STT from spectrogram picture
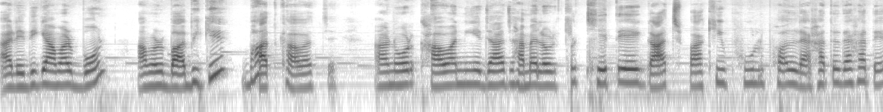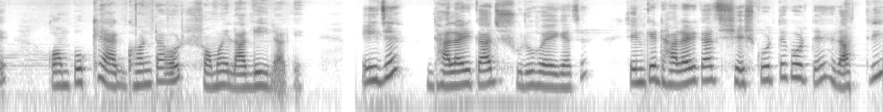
আর এদিকে আমার বোন আমার বাবিকে ভাত খাওয়াচ্ছে। আর ওর খাওয়া নিয়ে যা ঝামেলা, ওর খেতে, গাছ, পাখি, ফুল, ফল দেখাতে দেখাতে কমপক্ষে এক ঘণ্টা ওর সময় লাগেই লাগে। এই যে, ঢালাইয়ের কাজ শুরু হয়ে গেছে। সেদিনকে ঢালাইয়ের কাজ শেষ করতে করতে রাত্রি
